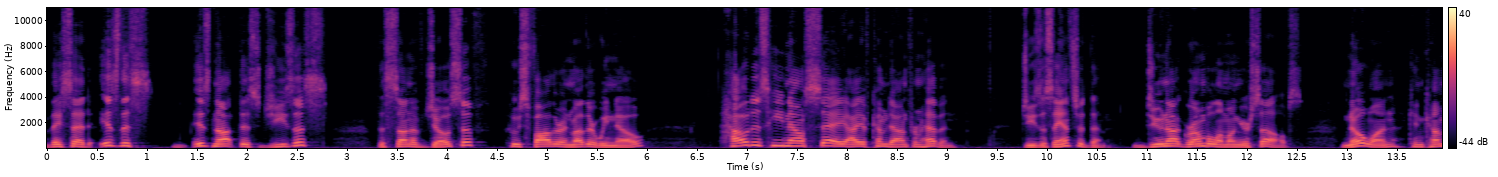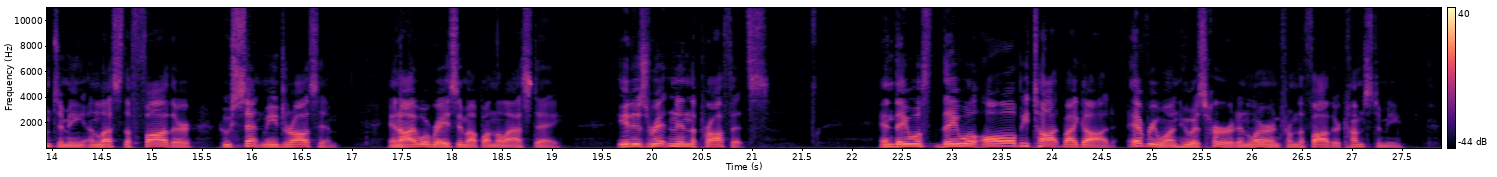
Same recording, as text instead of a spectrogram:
They said, Is this is not this Jesus, the son of Joseph, whose father and mother we know? How does he now say, I have come down from heaven? Jesus answered them, Do not grumble among yourselves. No one can come to me unless the Father who sent me draws him, and I will raise him up on the last day. It is written in the prophets, and they will, they will all be taught by God. Everyone who has heard and learned from the Father comes to me.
